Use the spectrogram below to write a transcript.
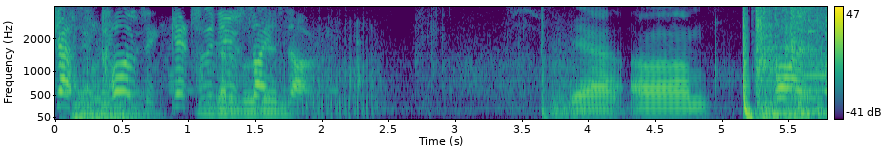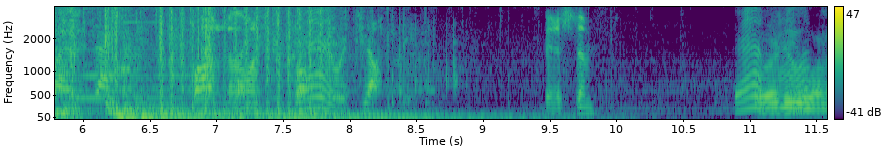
Gas is closing. Get to the new safe in. zone. Yeah. Um. Fire sale is active. Another one. Clocks adjusted. Finished him. Damn, where do you want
